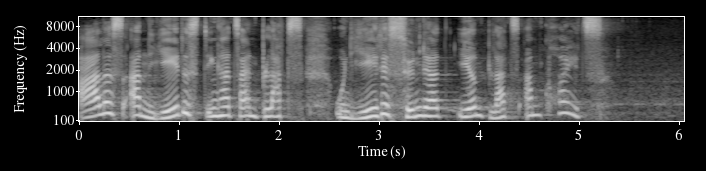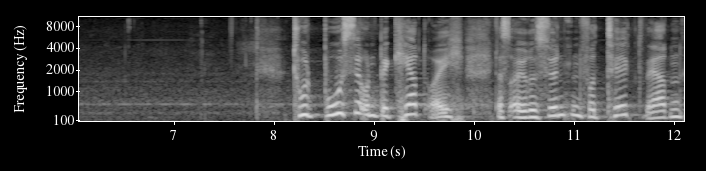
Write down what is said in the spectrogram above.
alles an. Jedes Ding hat seinen Platz. Und jede Sünde hat ihren Platz am Kreuz. Tut Buße und bekehrt euch, dass eure Sünden vertilgt werden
